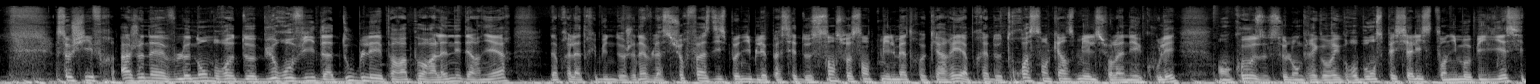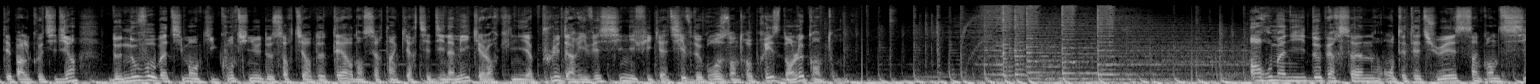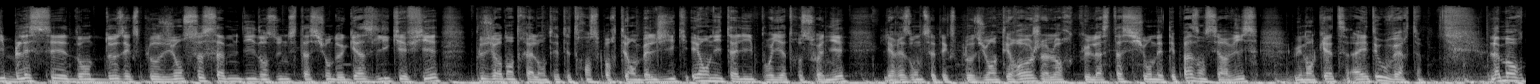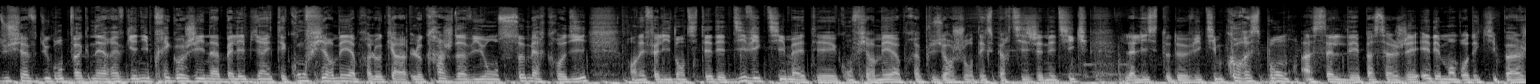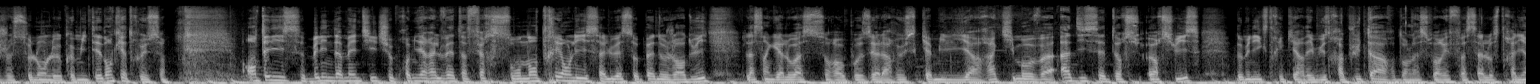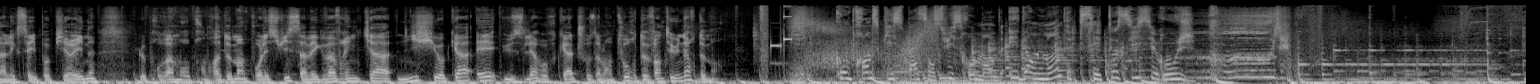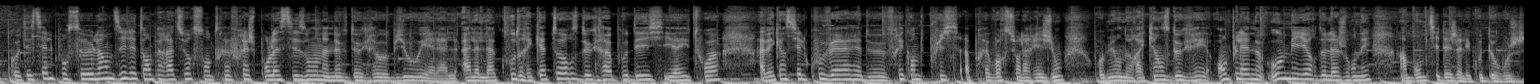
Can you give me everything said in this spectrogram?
Ce chiffre, à Genève, le nombre de bureaux vides a doublé par rapport à l'année dernière. D'après la tribune de Genève, la surface disponible est passée de 160 000 mètres carrés à près de 315 000 sur l'année écoulée. En cause, selon Grégory Grosbon, spécialiste en immobilier cité par le quotidien, de nouveaux bâtiments qui continuent de sortir de terre dans certains quartiers dynamiques alors qu'il n'y a plus d'arrivée significative de grosses entreprises dans le canton. En Roumanie, deux personnes ont été tuées, 56 blessés dans deux explosions ce samedi dans une station de gaz liquéfié. Plusieurs d'entre elles ont été transportées en Belgique et en Italie pour y être soignées. Les raisons de cette explosion interrogent alors que la station n'était pas en service. Une enquête a été ouverte. La mort du chef du groupe Wagner, Evgeny Prigogine, a bel et bien été confirmée après le, le crash d'avion ce mercredi. En effet, l'identité des dix victimes a été confirmée après plusieurs jours d'expertise génétique. La liste de victimes correspond à celle des passagers et des membres d'équipage selon le comité d'enquête russe. En tennis, Belinda Mentic, première helvète à faire son entrée en lice à l'US Open aujourd'hui. La Saint-Galloise sera opposée à la Russe Kamilia Rakimova à 17h heure suisse. Dominique Stricker débutera plus tard dans la soirée face à l'Australien Alexei Popirine. Le programme reprendra demain pour les Suisses avec Vavrinka Nishioka et Usler Urkac aux alentours de 21h demain. Comprendre ce qui se passe en Suisse romande et dans le monde, c'est aussi sur Rouge. Rouge Côté ciel, pour ce lundi, les températures sont très fraîches pour la saison. On a 9 degrés au bio et à la, Coudre et 14 degrés à Podé et à Étoile, avec un ciel couvert et de fréquentes pluies à prévoir sur la région. Au mieux, on aura 15 degrés en pleine au meilleur de la journée. Un bon petit déj à l'écoute de Rouge.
